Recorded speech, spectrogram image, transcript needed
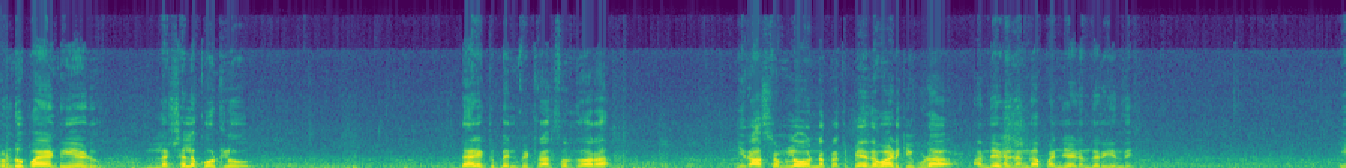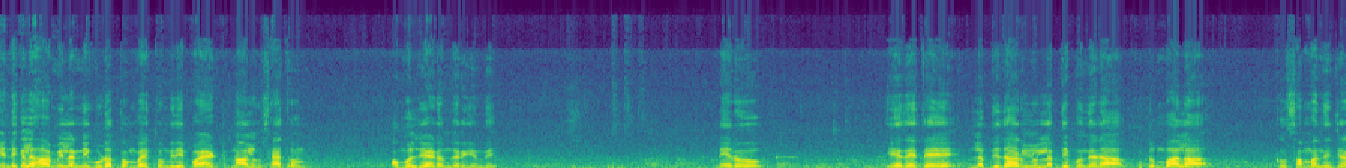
రెండు పాయింట్ ఏడు లక్షల కోట్లు డైరెక్ట్ బెనిఫిట్ ట్రాన్స్ఫర్ ద్వారా ఈ రాష్ట్రంలో ఉన్న ప్రతి పేదవాడికి కూడా అందే విధంగా పనిచేయడం జరిగింది. ఎన్నికల హామీలన్నీ కూడా తొంభై తొమ్మిది పాయింట్ నాలుగు శాతం అమలు చేయడం జరిగింది. నేను ఏదైతే లబ్ధిదారులు లబ్ధి పొందిన కుటుంబాలకు సంబంధించిన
